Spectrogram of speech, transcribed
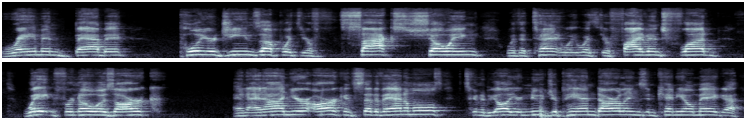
Raymond Babbitt. Pull your jeans up with your socks showing, with a ten, with your five inch flood, waiting for Noah's Ark. And, and on your ark, instead of animals, it's going to be all your New Japan darlings and Kenny Omega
